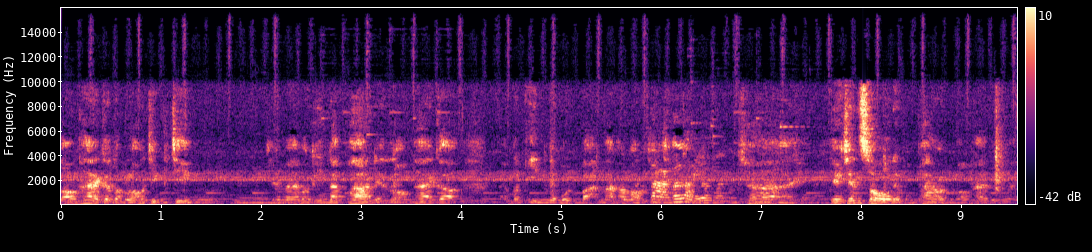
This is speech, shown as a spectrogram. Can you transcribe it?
ร้องไห้ก็ต้องร้องจริงอืมๆ ใช่ไหมบางทีนักพากย์เนี่ยร้องไห้ก็มันอินกับบทบาทมากก็ร้องจริงตาๆก็ไหลออกมาใช่ อย่างเช่นโซลเนี่ยผมพากย์แบบร้องไห้ไปด้วย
